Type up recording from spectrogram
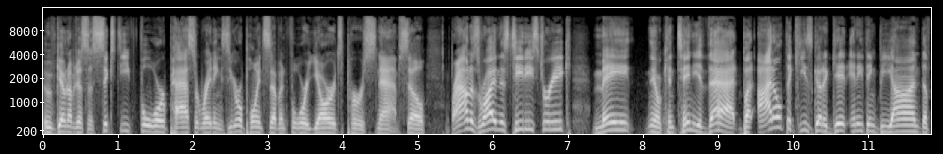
who've given up just a 64 passer rating, 0.74 yards per snap. So Brown is riding this TD streak, may you know continue that, but I don't think he's going to get anything beyond the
